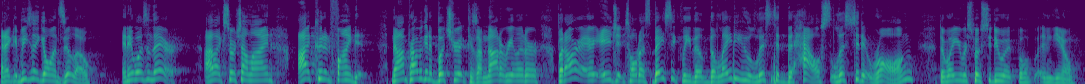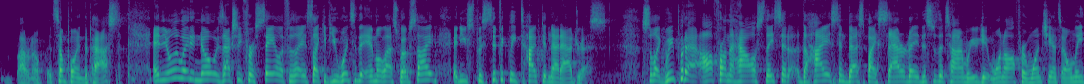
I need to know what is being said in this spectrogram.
And I immediately go on Zillow, and it wasn't there. I like search online. I couldn't find it. Now, I'm probably going to butcher it because I'm not a realtor, but our agent told us basically the, the lady who listed the house listed it wrong, the way you were supposed to do it, you know, I don't know, at some point in the past. And the only way to know was actually for sale if it's like if you went to the MLS website and you specifically typed in that address. So, like, we put an offer on the house. They said the highest and best by Saturday. This was the time where you get one offer, one chance only.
